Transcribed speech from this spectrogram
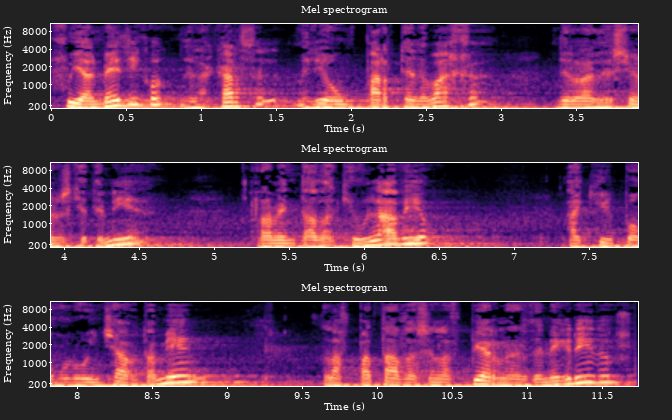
Fui al médico de la cárcel, me dio un parte de baja de las lesiones que tenía, reventado aquí un labio, aquí el pómulo hinchado también, las patadas en las piernas de negridos,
